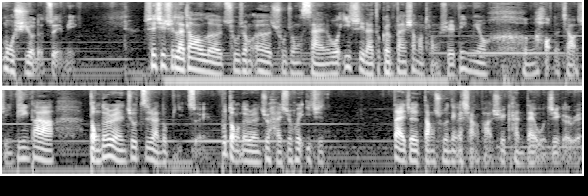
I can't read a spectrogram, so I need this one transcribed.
莫须有的罪名。所以其实来到了初中二、初中三，我一直以来都跟班上的同学并没有很好的交情，毕竟大家。懂的人就自然都闭嘴，不懂的人就还是会一直带着当初的那个想法去看待我这个人。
